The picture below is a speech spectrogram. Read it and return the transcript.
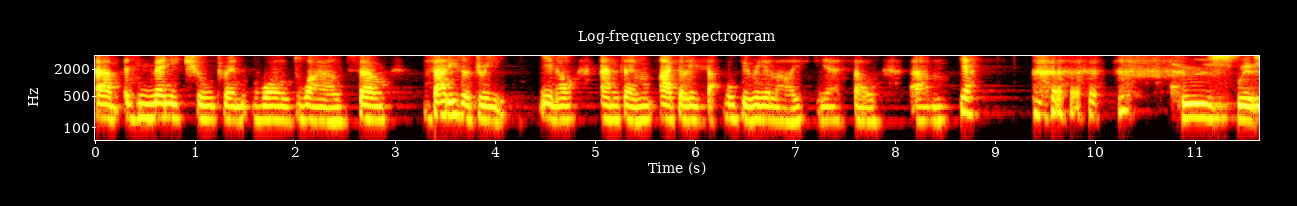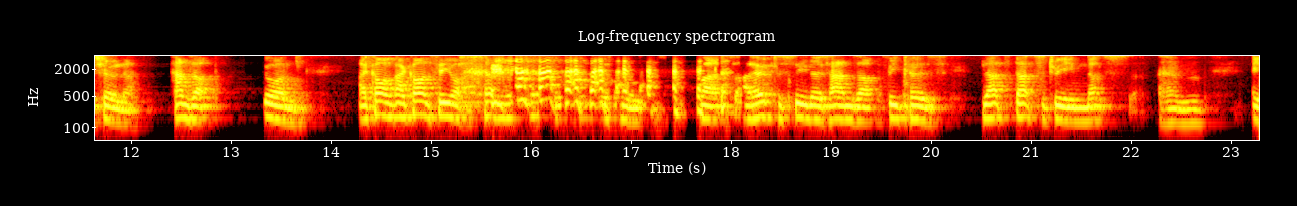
um, as many children worldwide. So that is a dream, you know, and um, I believe that will be realized. Yeah. So, um, yeah. Who's with Shola? Hands up. Go on. I can't. I can't see your but I hope to see those hands up because that's that's a dream. That's um, a,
